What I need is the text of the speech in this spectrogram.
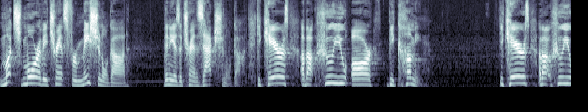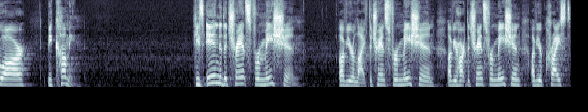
much more of a transformational God than he is a transactional God. He cares about who you are becoming. He cares about who you are becoming. He's into the transformation of your life, the transformation of your heart, the transformation of your Christ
